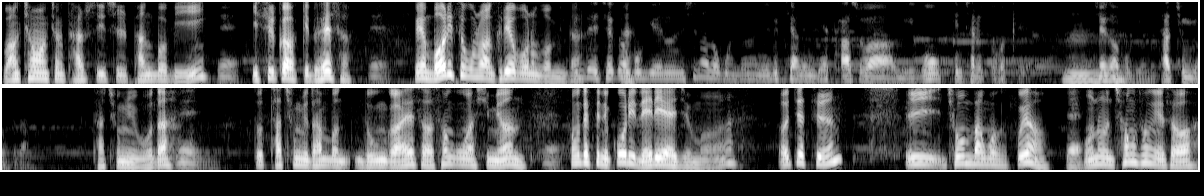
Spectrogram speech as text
왕창왕창 달 수 있을 방법이 예, 있을 것 같기도 해서 예. 그냥 머릿속으로만 그려보는 겁니다. 근데 제가 네. 보기에는 시나노골드는 이렇게 하는 게 다수학이고 괜찮을 것 같아요. 음, 제가 보기에는 다충묘보다. 다충류보다 예, 또 다충류도 한번 누군가 해서 성공하시면 네. 송 대표님 꼬리 내려야지 뭐. 어쨌든 이 좋은 방법 같고요. 네. 오늘은 청송에서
